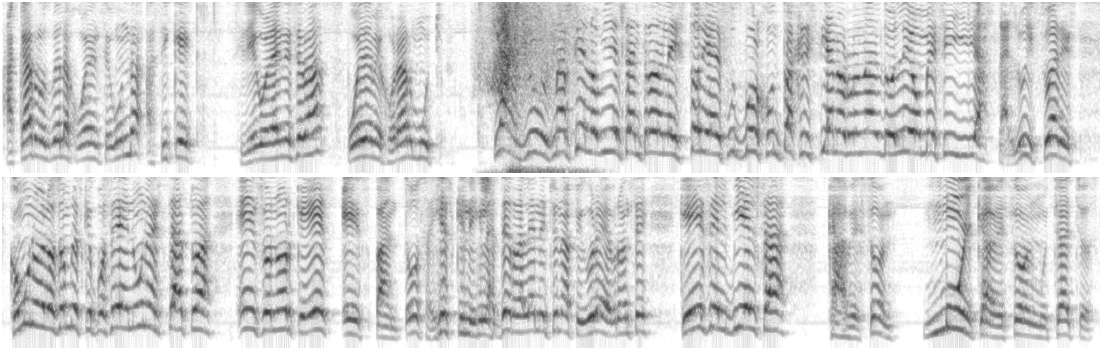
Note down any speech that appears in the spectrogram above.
a Carlos Vela jugar en segunda, así que si Diego Lainez se va, puede mejorar mucho. Flash News, Marcelo Bielsa ha entrado en la historia del fútbol junto a Cristiano Ronaldo, Leo Messi y hasta Luis Suárez, como uno de los hombres que poseen una estatua en su honor que es espantosa. Y es que en Inglaterra le han hecho una figura de bronce que es el Bielsa cabezón. Muy cabezón, muchachos.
